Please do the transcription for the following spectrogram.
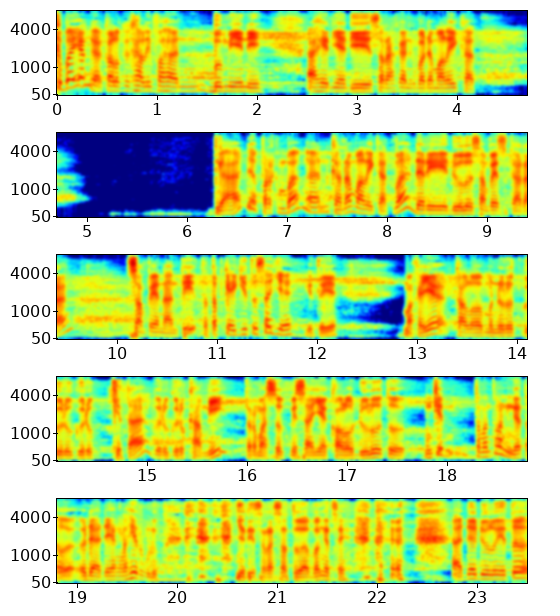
Kebayang nggak kalau kekhalifahan bumi ini akhirnya diserahkan kepada malaikat? Nggak ada perkembangan karena malaikat mah dari dulu sampai sekarang sampai nanti tetap kayak gitu saja gitu ya. Makanya kalau menurut guru-guru kita, guru-guru kami, termasuk misalnya kalau dulu tuh, mungkin teman-teman nggak tahu, udah ada yang lahir belum? Jadi serasa tua banget saya. ada dulu itu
